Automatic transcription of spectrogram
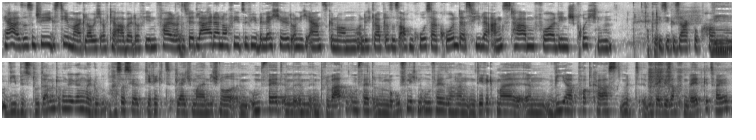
ja, es ist ein schwieriges Thema, glaube ich, auf der Arbeit auf jeden Fall. Und ja. es wird leider noch viel zu viel belächelt und nicht ernst genommen. Und ich glaube, das ist auch ein großer Grund, dass viele Angst haben vor den Sprüchen. Okay. die sie gesagt bekommen. Wie, wie bist du damit umgegangen? Weil du hast das ja direkt gleich mal nicht nur im Umfeld, im, im, im privaten Umfeld und im beruflichen Umfeld, sondern direkt mal ähm, via Podcast mit, mit der gesamten Welt geteilt.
